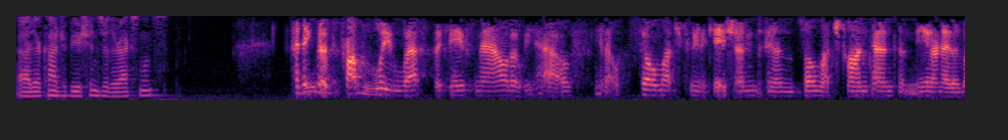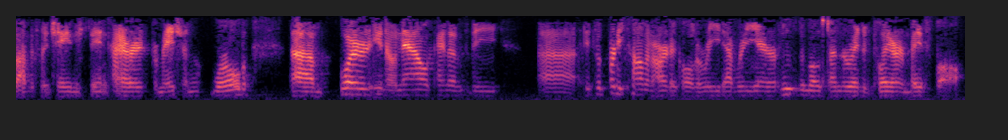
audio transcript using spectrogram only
uh, their contributions or their excellence? I think that's probably less the case now that we have, you know, so much communication and so much content, and the internet has obviously changed the entire information world. Um, where you know now, kind of the uh, it's a pretty common article to read every year. Who's the most underrated player in baseball?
